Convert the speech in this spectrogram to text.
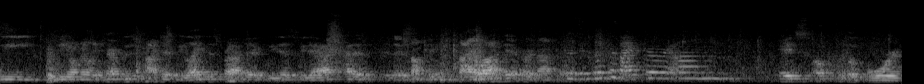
we, we don't really care for this project, we like this project, we this, we that? How does, is there something dialogue there or not? Does the code provide for, um, It's up to the board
